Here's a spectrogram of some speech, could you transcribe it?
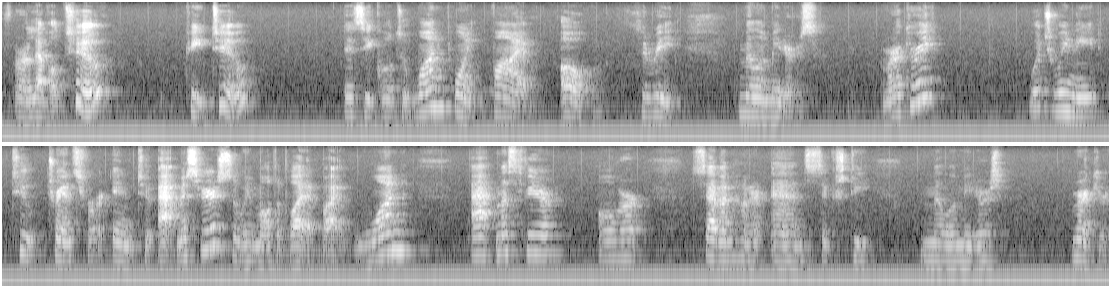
for level two, P2 is equal to 1.503 millimeters mercury, which we need to transfer into atmospheres. So we multiply it by one atmosphere over 760 millimeters mercury.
